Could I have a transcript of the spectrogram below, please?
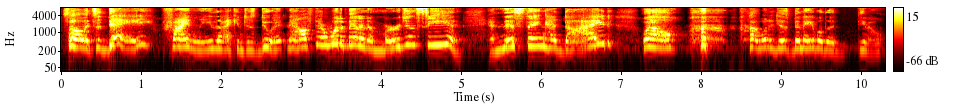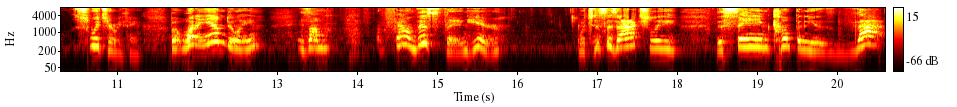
So it's a day, finally, that I can just do it. Now, if there would have been an emergency and, and this thing had died, well, I would have just been able to, you know, switch everything. But what I am doing is I'm found this thing here, which this is actually the same company as that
